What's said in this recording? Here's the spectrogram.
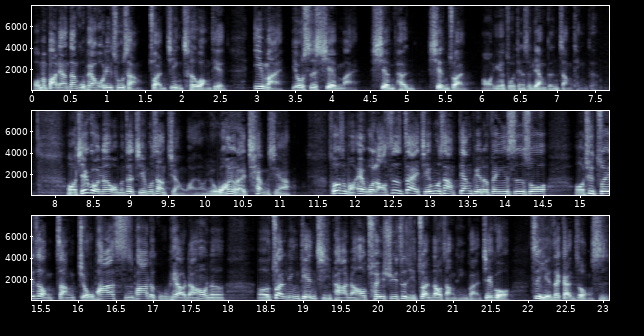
我们把两档股票获利出场，转进车王店，一买又是现买现喷现赚哦，因为昨天是亮灯涨停的哦。结果呢，我们在节目上讲完哦，有网友来呛虾。说什么？哎，我老是在节目上刁别的分析师说，哦，去追这种涨九趴、十趴的股票，然后呢，呃，赚零点几趴，然后吹嘘自己赚到涨停板，结果自己也在干这种事。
